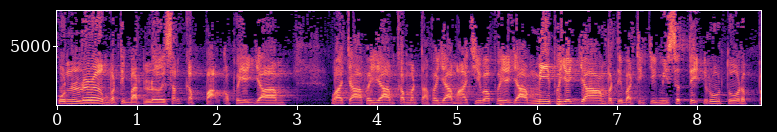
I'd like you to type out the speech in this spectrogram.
คุณเริ่มปฏิบัติเลย สังกัปปะก็พยายามวาจาพยายามกรรมตะพยายามอาชีวะพยายาม มีพยายามปฏิบัติจริง ๆ มีสติรู้ตัวแล้วป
